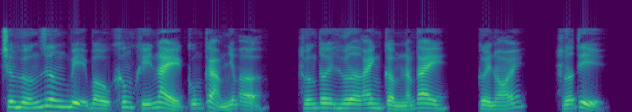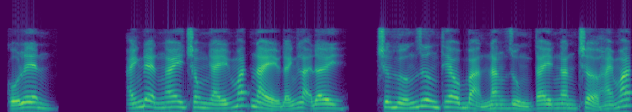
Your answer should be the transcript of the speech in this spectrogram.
Trương hướng dương bị bầu không khí này cũng cảm nhiễm ở, hướng tới hứa anh cầm nắm tay, cười nói, hứa tỷ, cố lên. Ánh đèn ngay trong nháy mắt này đánh lại đây, trương hướng dương theo bản năng dùng tay ngăn trở hai mắt,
